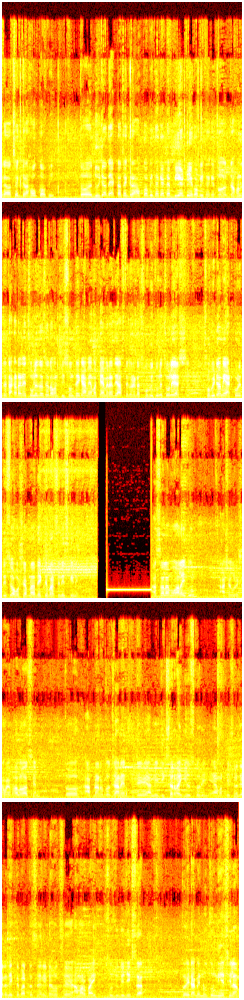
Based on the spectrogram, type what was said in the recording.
এটা হচ্ছে গ্রাহক কপি তো দুইটাতে, একটা হচ্ছে গ্রাহক কপি থাকে, একটা বিআরটিএ কপি থাকে। তো যখন হচ্ছে টাকাটা নিয়ে চলে যাচ্ছে, তখন পিছন থেকে আমি আমার ক্যামেরা দিয়ে আস্তে করে একটা ছবি তুলে চলে আসছি। ছবিটা আমি অ্যাড করে দিচ্ছি অবশ্যই আপনারা দেখতে পাচ্ছেন স্ক্রিনে আসসালামু আলাইকুম। আশা করি সবাই ভালো আছেন। তো আপনারা তো জানেন যে আমি জিক্সার বাইক ইউজ করি। আমার পিছনে যেটা দেখতে পারতেছেন, এটা হচ্ছে আমার বাইক, সুজুকি জিক্সার। তো এটা আমি নতুন নিয়েছিলাম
